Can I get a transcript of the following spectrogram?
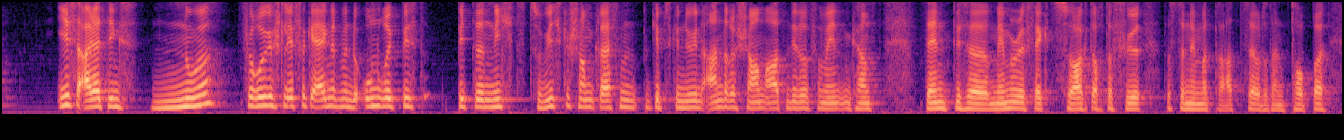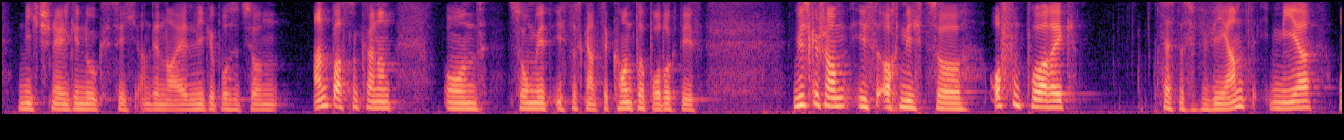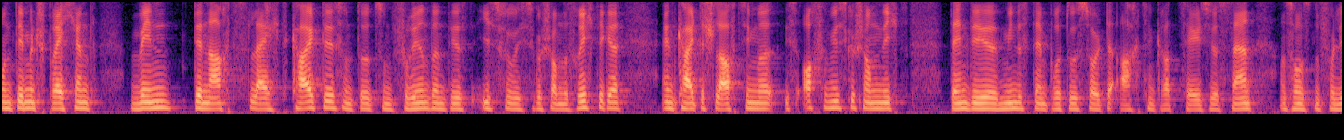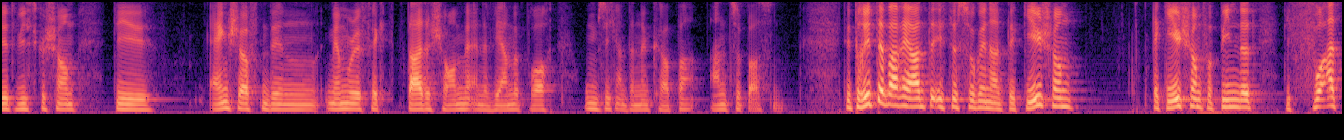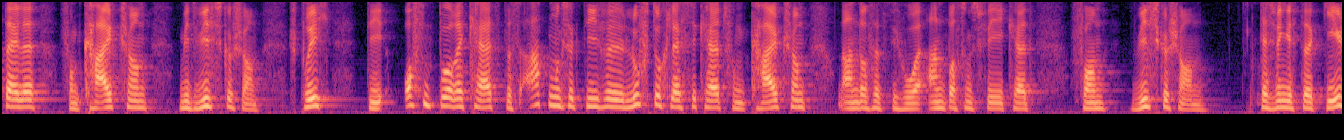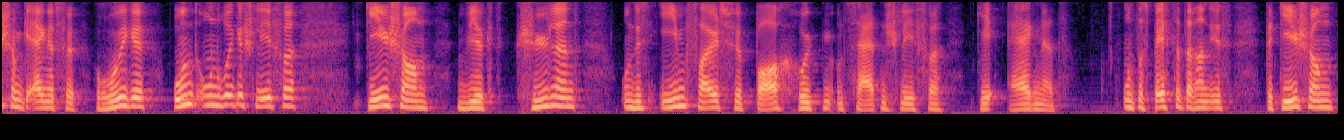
ist allerdings nur für ruhige Schläfer geeignet, wenn du unruhig bist, bitte nicht zu Whisky-Schaum greifen. Da gibt es genügend andere Schaumarten, die du verwenden kannst, denn dieser Memory-Effekt sorgt auch dafür, dass deine Matratze oder dein Topper nicht schnell genug sich an die neue Liegeposition anpassen können und somit ist das Ganze kontraproduktiv. Whisky-Schaum ist auch nicht so offenporig, das heißt, es wärmt mehr und dementsprechend, wenn der nachts leicht kalt ist und du zum Frieren tendierst, ist für Viskoschaum das Richtige. Ein kaltes Schlafzimmer ist auch für Viskoschaum nichts, denn die Mindesttemperatur sollte 18 Grad Celsius sein. Ansonsten verliert Viskoschaum die Eigenschaften, den Memory-Effekt, da der Schaum mehr eine Wärme braucht, um sich an deinen Körper anzupassen. Die dritte Variante ist der sogenannte Gelschaum. Der Gelschaum verbindet die Vorteile von Kaltschaum mit Viskoschaum. Sprich, die Offenporigkeit, das atmungsaktive Luftdurchlässigkeit vom Kaltschaum und andererseits die hohe Anpassungsfähigkeit vom Viskoschaum. Deswegen ist der Gelschaum geeignet für ruhige und unruhige Schläfer. Gelschaum wirkt kühlend und ist ebenfalls für Bauch-, Rücken- und Seitenschläfer geeignet. Und das Beste daran ist, der Gelschaum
